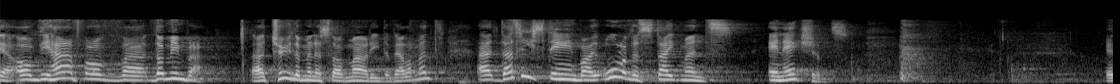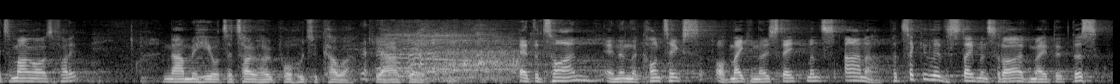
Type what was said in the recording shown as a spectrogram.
Yeah, on behalf of uh, the member uh, to the Minister of Māori Development, uh, does he stand by all of his statements and actions? E te manga o te whare, nā mihi o te tauhou pohutukawa ki a koe. At the time and in the context of making those statements, Anna, particularly the statements that I have made that this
